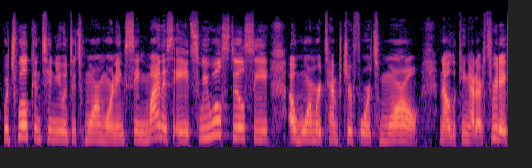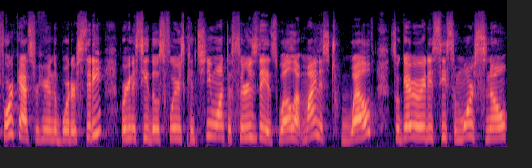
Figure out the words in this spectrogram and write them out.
which will continue into tomorrow morning, seeing minus 8. So we will still see a warmer temperature for tomorrow. Now looking at our three-day forecast for here in the border city, we're going to see those flurries continue on to Thursday as well at minus 12. So get ready to see some more snow.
